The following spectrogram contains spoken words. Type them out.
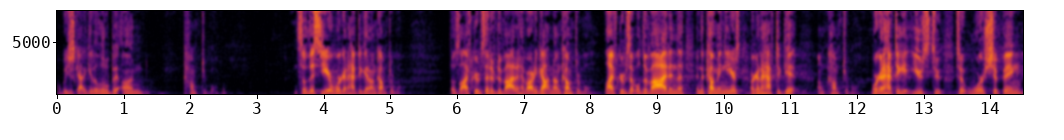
But we just got to get a little bit uncomfortable. And so this year, we're going to have to get uncomfortable. Those life groups that have divided have already gotten uncomfortable. Life groups that will divide in the, in the coming years are going to have to get uncomfortable. We're going to have to get used to, to worshiping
